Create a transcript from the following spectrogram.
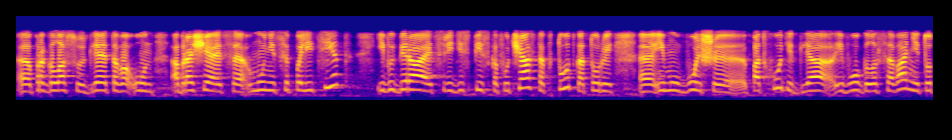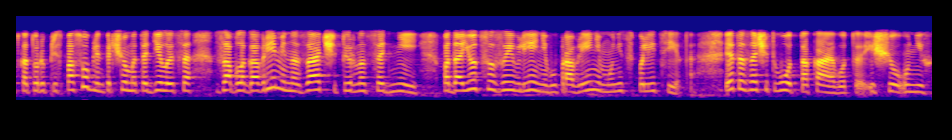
проголосует. Для этого он обращается в муниципалитет, и выбирает среди списков участок тот, который э, ему больше подходит для его голосования, тот, который приспособлен, причем это делается заблаговременно за 14 дней. Подается заявление в управление муниципалитета. Это значит вот такая вот еще у них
